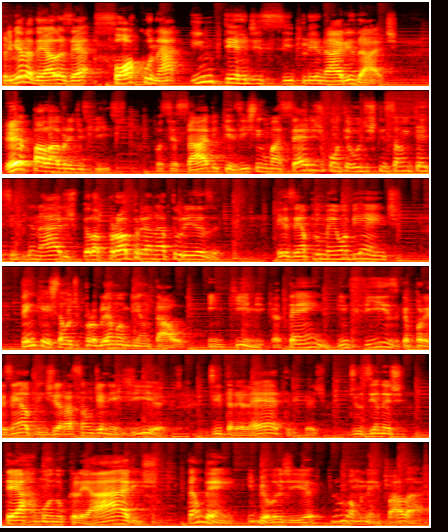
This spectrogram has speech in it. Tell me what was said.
A primeira delas é foco na interdisciplinaridade. E palavra difícil. Você sabe que existem uma série de conteúdos que são interdisciplinares pela própria natureza. Exemplo, meio ambiente. Tem questão de problema ambiental em química? Tem. Em física, por exemplo, em geração de energia, de hidrelétricas, de usinas termonucleares? Também. E biologia, não vamos nem falar.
